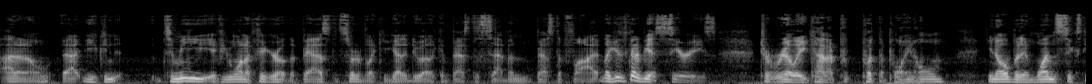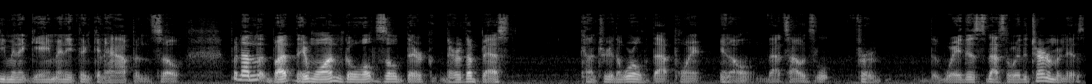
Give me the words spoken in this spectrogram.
I don't know. Uh, you can to me, if you want to figure out the best, it's sort of like you got to do like a best of seven, best of five. Like it's got to be a series to really kind of put the point home, you know. But in one 60 minute game, anything can happen. So, but none, but they won gold, so they're they're the best country in the world at that point. You know, that's how it's for the way this. That's the way the tournament is.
